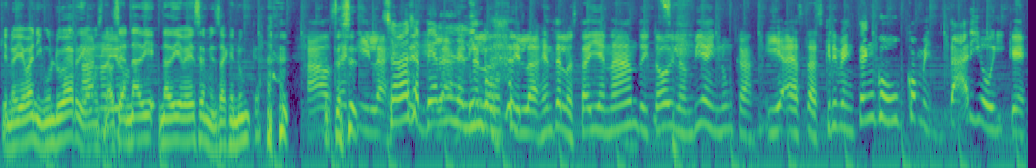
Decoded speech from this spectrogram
que no lleva a ningún lugar, digamos. Ah, no, o sea, yo- nadie, nadie ve ese mensaje nunca. Ah, o sea, Entonces, y la solo gente- se pierde y la en el limbo. lo- y la gente lo está llenando y todo y lo envía y nunca. Y hasta escriben, tengo un comentario y que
